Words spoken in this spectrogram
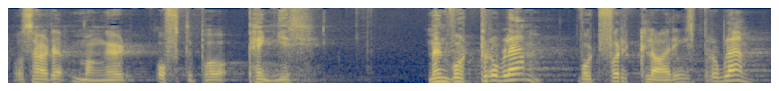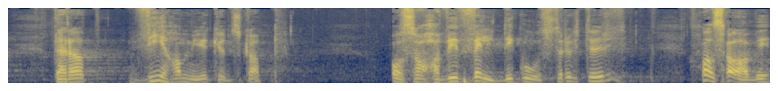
og så er det mangel ofte på penger. Men vårt problem, vårt forklaringsproblem, det er at vi har mye kunnskap. Og så har vi veldig gode strukturer. Og så har vi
